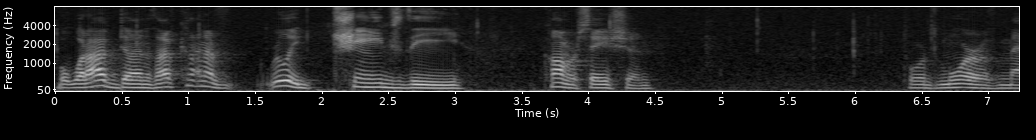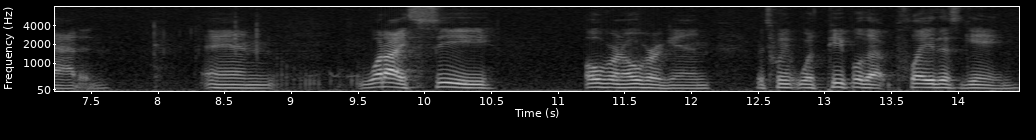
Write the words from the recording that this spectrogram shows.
But what I've done is I've kind of really changed the conversation towards more of Madden, and what I see over and over again between with people that play this game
